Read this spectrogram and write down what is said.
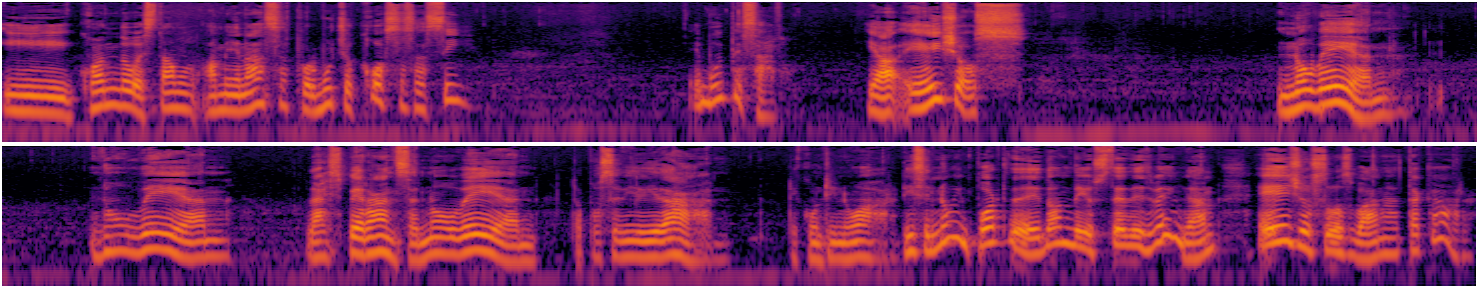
Y cuando estamos amenazados por muchas cosas así, es muy pesado. Y ellos no vean, no vean la esperanza, no vean la posibilidad de continuar. Dice, no importa de dónde ustedes vengan, ellos los van a atacar.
